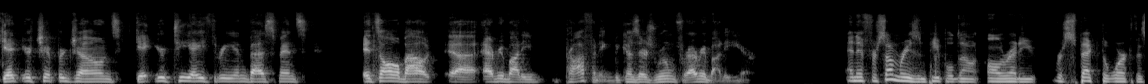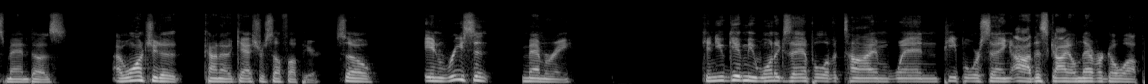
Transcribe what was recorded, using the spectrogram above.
get your Chipper Jones, get your TA3 investments. It's all about uh, everybody profiting because there's room for everybody here. And if for some reason people don't already respect the work this man does, I want you to kind of gas yourself up here. So, in recent memory, can you give me one example of a time when people were saying, ah, this guy will never go up,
